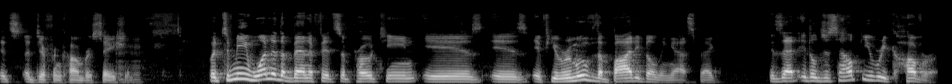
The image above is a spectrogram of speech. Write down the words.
it's a different conversation. Mm-hmm. But to me, one of the benefits of protein is is if you remove the bodybuilding aspect, is that it'll just help you recover.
